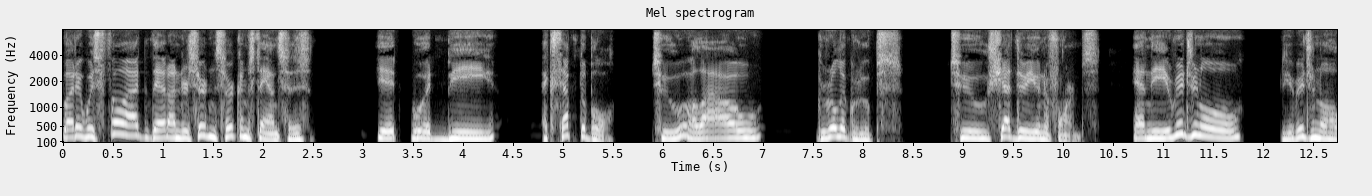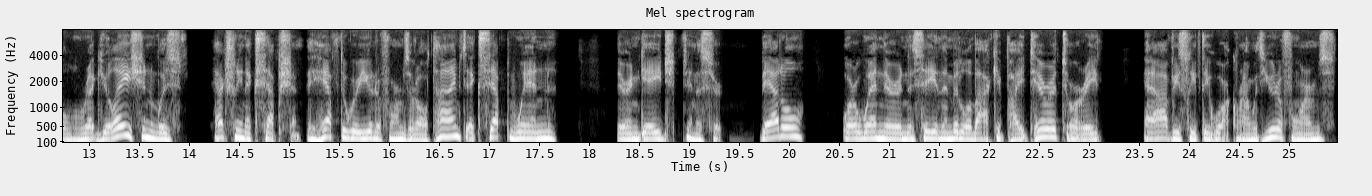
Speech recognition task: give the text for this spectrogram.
But it was thought that under certain circumstances, it would be acceptable to allow guerrilla groups to shed their uniforms. And the original, the original regulation was actually an exception. They have to wear uniforms at all times, except when they're engaged in a certain battle or when they're in the, say, in the middle of occupied territory. And obviously, if they walk around with uniforms,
